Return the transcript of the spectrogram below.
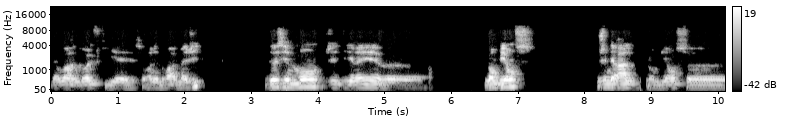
d'avoir un golf qui est sur un endroit magique. Deuxièmement, je dirais euh, l'ambiance générale, l'ambiance euh,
